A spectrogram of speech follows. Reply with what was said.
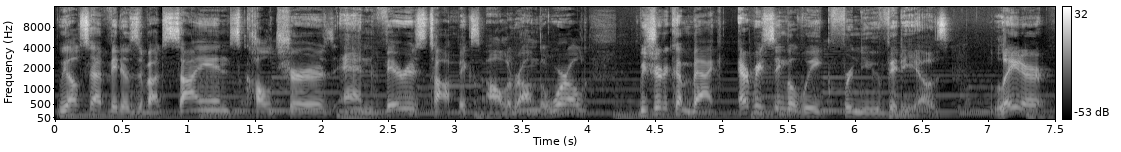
We also have videos about science, cultures, and various topics all around the world. Be sure to come back every single week for new videos. Later!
